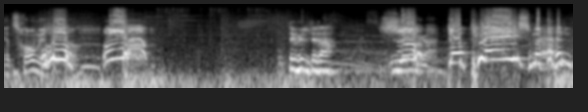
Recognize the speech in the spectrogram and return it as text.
Jeg tror, vi... Uh! Uh! Det er vildt, det der. Shut the place, man!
